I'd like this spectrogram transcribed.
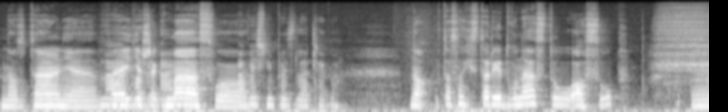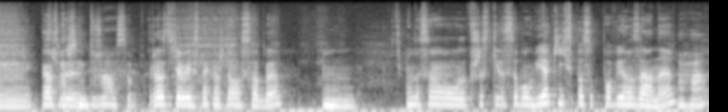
No totalnie. No, Wejdziesz jak masło. A weź mi powiedz dlaczego. No, to są historie 12 osób. Mm, Strasznie Każdy dużo osób. rozdział jest na każdą osobę. Mm. One są wszystkie ze sobą w jakiś sposób powiązane. Aha.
